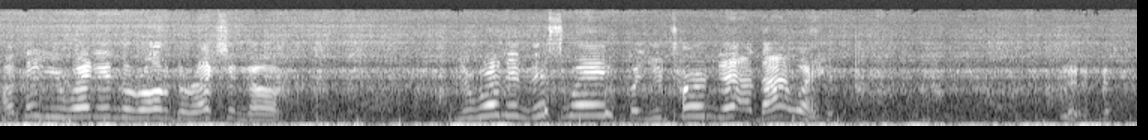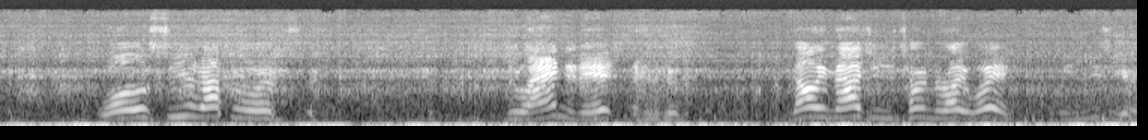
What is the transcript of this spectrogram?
i think you went in the wrong direction though. You went in this way, but you turned that, that way see it afterwards. you landed it. now imagine you turned the right way. It'd be easier.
